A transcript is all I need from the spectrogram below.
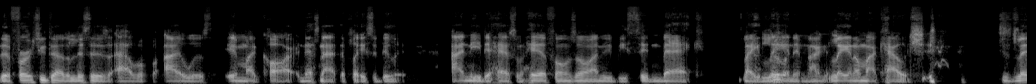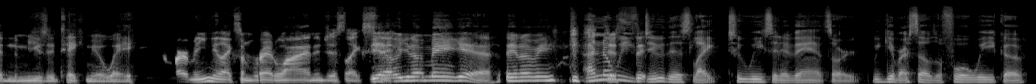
the first two times I listened to this album, I was in my car, and that's not the place to do it. I need to have some headphones on. I need to be sitting back, like laying in my laying on my couch, just letting the music take me away. Bourbon, you need like some red wine and just like sit. Yeah, you know what I mean. Yeah, you know what I mean. Just- I know we sit- do this like two weeks in advance, or we give ourselves a full week of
